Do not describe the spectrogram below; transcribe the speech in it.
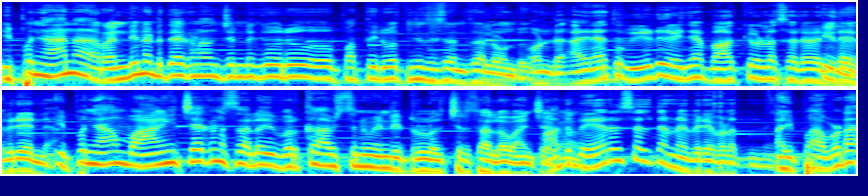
ഇപ്പൊ ഞാൻ റെന്റിന് എടുത്തേക്കണമെന്ന് വെച്ചിട്ടുണ്ടെങ്കിൽ ഒരു പത്ത് ഇരുപത്തഞ്ച് സെന്റ് സ്ഥലമുണ്ട്. ഉണ്ട്. അതിനകത്ത് വീട് കഴിഞ്ഞാൽ ബാക്കിയുള്ള സ്ഥലം ഇവർ തന്നെ? ഇപ്പൊ ഞാൻ വാങ്ങിച്ചേക്കുന്ന സ്ഥലം ഇവർക്ക് ആവശ്യത്തിന് വേണ്ടിയിട്ടുള്ള ഇച്ചിരി സ്ഥലം അത് വേറെ സ്ഥലത്താണ് ഇവരെ വളർത്തുന്നത്? ഇപ്പൊ അവിടെ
